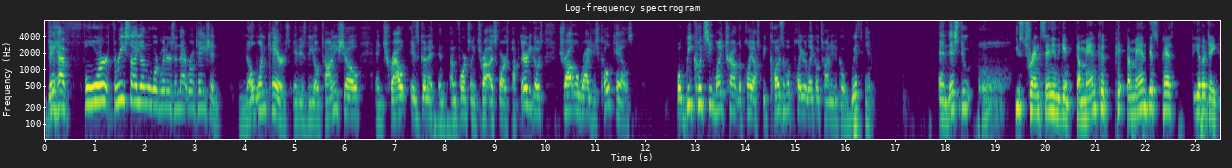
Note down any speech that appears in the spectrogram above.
They have four, three Cy Young Award winners in that rotation. No one cares. It is the Ohtani show, and Trout is going to, and unfortunately, Trout, as far as popularity goes, Trout will ride his coattails. But we could see Mike Trout in the playoffs because of a player like Ohtani to go with him. And this dude, oh. he's transcending the game. The man could the man this past the other day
